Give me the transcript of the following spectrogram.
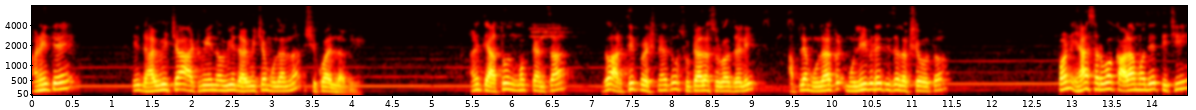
आणि ते ती दहावीच्या आठवी नववी दहावीच्या मुलांना शिकवायला लागली. आणि त्यातून मग त्यांचा जो आर्थिक प्रश्न आहे तो सुटायला सुरुवात झाली. आपल्या मुलाकडे मुलीकडे तिचं लक्ष होतं. पण ह्या सर्व काळामध्ये तिची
